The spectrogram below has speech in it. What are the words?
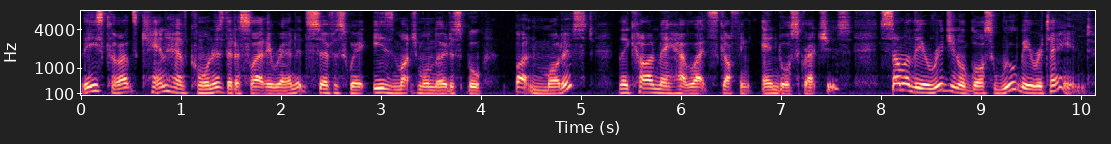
These cards can have corners that are slightly rounded. Surface wear is much more noticeable but modest. The card may have light scuffing and or scratches. Some of the original gloss will be retained.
